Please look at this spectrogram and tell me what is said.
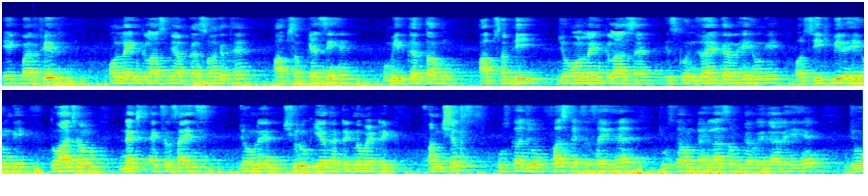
एक बार फिर ऑनलाइन क्लास में आपका स्वागत है। आप सब कैसे हैं? उम्मीद करता हूँ आप सभी जो ऑनलाइन क्लास है, इसको एंजॉय कर रहे होंगे और सीख भी रहे होंगे। तो आज हम नेक्स्ट एक्सरसाइज जो हमने शुरू किया था ट्रिग्नोमेट्रिक फ़ंक्शन उसका जो फ़र्स्ट एक्सरसाइज है, उसका हम पहला सम करने जा रहे हैं, जो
